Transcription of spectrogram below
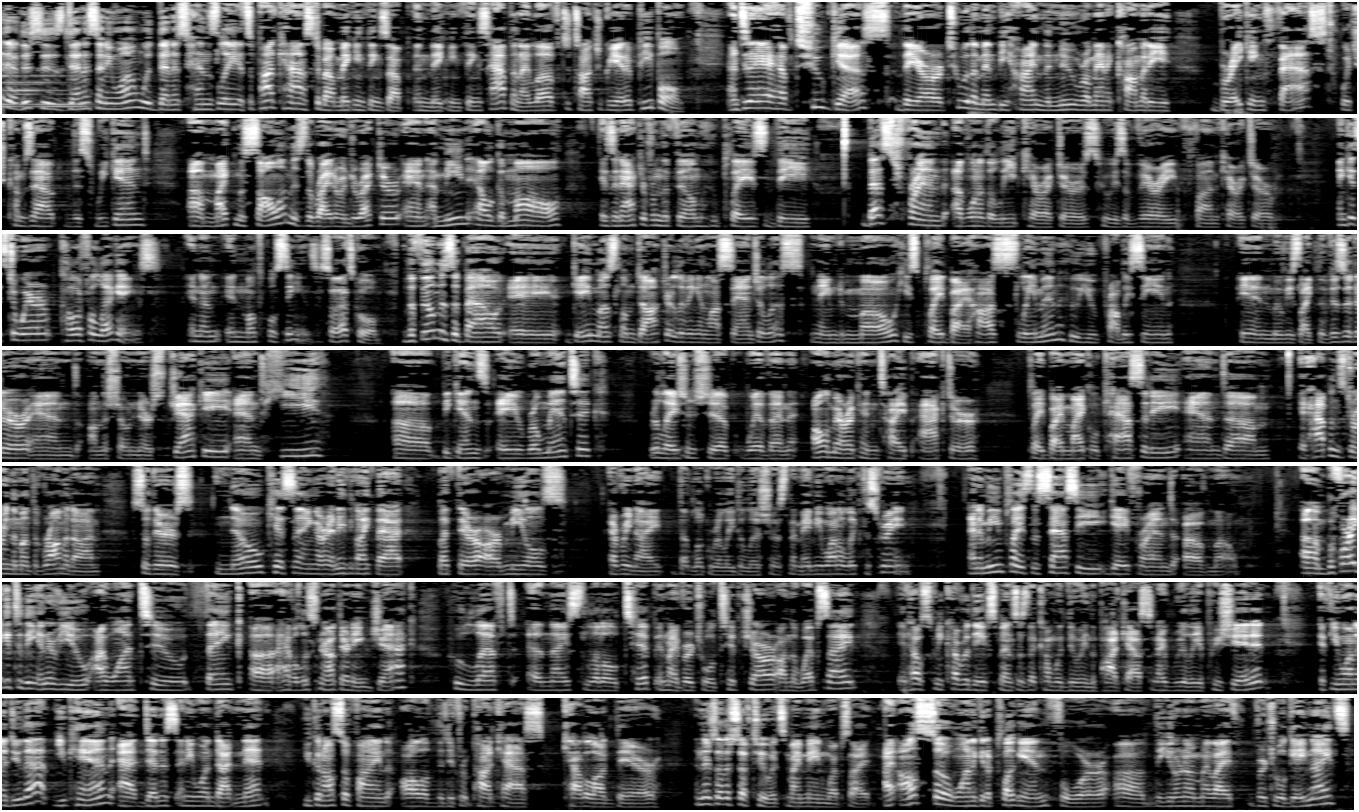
Hi there, this is Dennis Anyone with Dennis Hensley. It's a podcast about making things up and making things happen. I love to talk to creative people. And today I have two guests. They are two of the men behind the new romantic comedy Breaking Fast, which comes out this weekend. Um, Mike Mosallam is the writer and director, and Amin El Gamal is an actor from the film who plays the best friend of one of the lead characters, who is a very fun character and gets to wear colorful leggings in, a, in multiple scenes. So that's cool. The film is about a gay Muslim doctor living in Los Angeles named Mo. He's played by Haaz Sleiman, who you've probably seen in movies like The Visitor and on the show Nurse Jackie. And he uh, begins a romantic relationship with an all American type actor played by Michael Cassidy. And um, it happens during the month of Ramadan. So there's no kissing or anything like that, but there are meals every night that look really delicious that made me want to lick the screen. And Amin plays the sassy gay friend of Mo. Um, before I get to the interview, I want to thank, uh, I have a listener out there named Jack who left a nice little tip in my virtual tip jar on the website. It helps me cover the expenses that come with doing the podcast, and I really appreciate it. If you want to do that, you can at dennisanyone.net. You can also find all of the different podcasts cataloged there. And there's other stuff too. It's my main website. I also want to get a plug in for uh, the You Don't Know My Life virtual game nights.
